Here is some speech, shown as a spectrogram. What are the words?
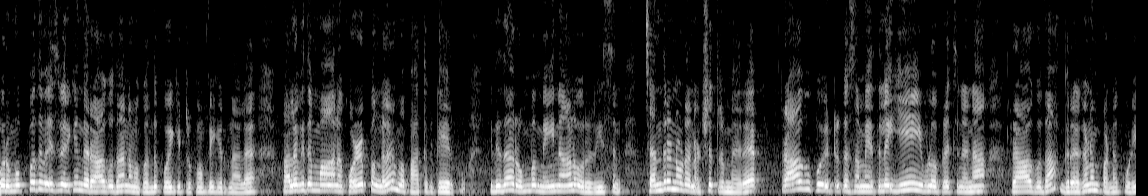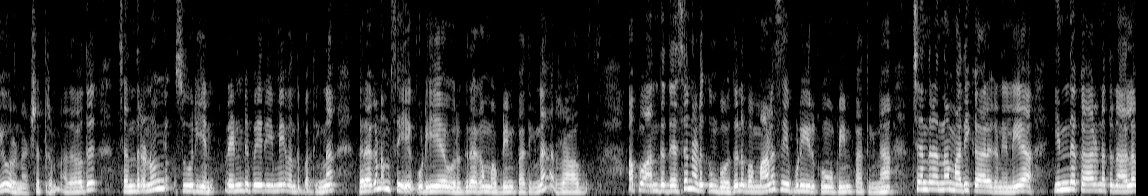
ஒரு முப்பது வயசு வரைக்கும் இந்த ராகு தான் நமக்கு வந்து போய்கிட்டு இருக்கோம் அப்படிங்கிறதுனால பலவிதமான குழப்பங்களை நம்ம பார்த்துக்கிட்டே இருப்போம். இதுதான் ரொம்ப மெயினான ஒரு ரீசன். சந்திரனோட நட்சத்திரம் வேறு. ராகு போயிட்டுருக்க சமயத்தில் ஏன் இவ்வளோ பிரச்சனைனா ராகு தான் கிரகணம் பண்ணக்கூடிய ஒரு நட்சத்திரம். அதாவது சந்திரனும் சூரியன் ரெண்டு பேரையுமே வந்து பார்த்திங்கன்னா கிரகணம் செய்யக்கூடிய ஒரு கிரகம் அப்படின்னு பார்த்திங்கன்னா ராகு. அப்போ அந்த திசை நடக்கும்போது நம்ம மனசு எப்படி இருக்கும் அப்படின்னு பார்த்தீங்கன்னா சந்திரன் தான் மதிக்காரகன் இல்லையா? இந்த காரணத்தினால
